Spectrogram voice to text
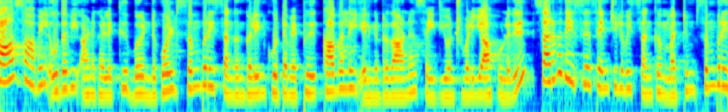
காசாவில் உதவி அணுகளுக்கு வேண்டுகோள் செம்பறை சங்கங்களின் கூட்டமைப்பு கவலை என்கின்றதான செய்தியொன்று வெளியாக உள்ளது. சர்வதேச செஞ்சிலுவை சங்கம் மற்றும் செம்பறை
